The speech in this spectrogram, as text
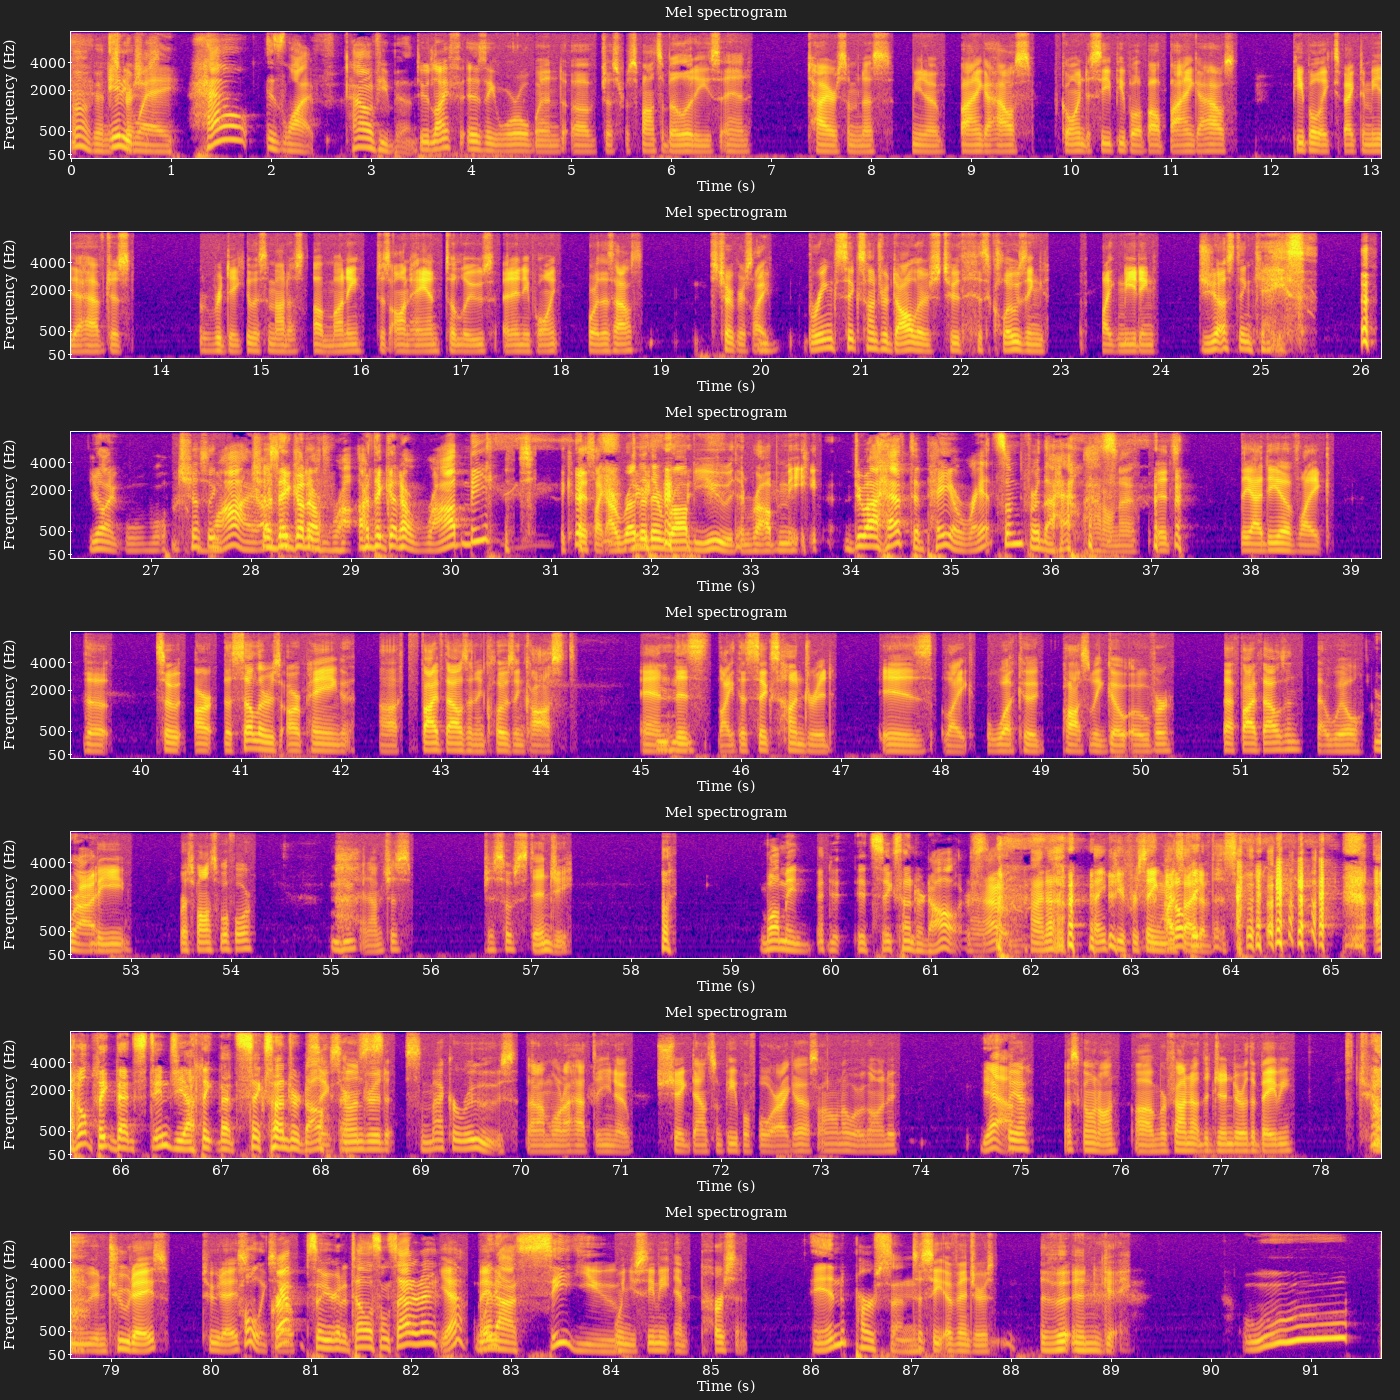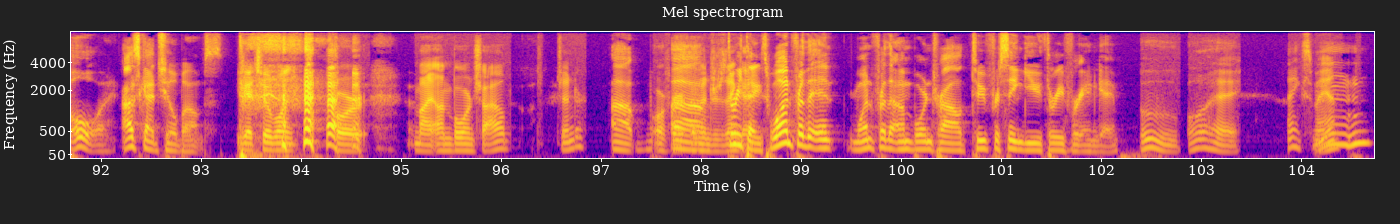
Oh, goodness gracious. Anyway, how is life? How have you been? Dude, life is a whirlwind of just responsibilities and tiresomeness. You know, buying a house, going to see people about buying a house, people expecting me to have just ridiculous amount of, of money just on hand to lose at any point for this house. This choker's like, bring six hundred dollars to this closing like meeting just in case. You're like, "Wh- Just in- why are they gonna ro- are they gonna rob me? it's like I'd rather than rob you than rob me. Do I have to pay a ransom for the house? I don't know. It's the idea of like the so our the sellers are paying uh five thousand in closing costs, and Mhm. this like the six hundred is like what could possibly go over that five thousand that will Right. be responsible for, Mhm. and I'm just just so stingy. Well, I mean, it's six hundred dollars. I know. I know. Thank you for seeing my side think- of this. I don't think that's stingy. I think that's six hundred dollars. Six hundred smackaroos that I'm gonna have to you know shake down some people for. I guess I don't know what we're gonna do. Yeah. But yeah, that's going on. Um, we're finding out the gender of the baby two in two days. Two days. Holy crap! So you're gonna tell us on Saturday yeah, when. I see you when you see me in person in person. to see Avengers: The Endgame. Ooh boy, I just got chill bumps. You got chill one for my unborn child gender, uh, or for uh, Avengers: three Endgame? things: one for the in- one for the unborn child, two for seeing you, three for Endgame. Ooh boy, thanks, man. Mhm.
